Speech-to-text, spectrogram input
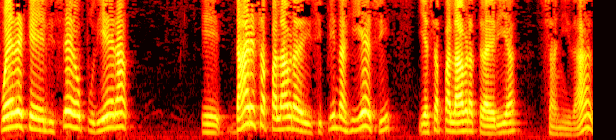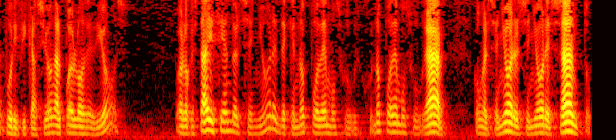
fue de que Eliseo pudiera eh, dar esa palabra de disciplina a Giesi y esa palabra traería sanidad, purificación al pueblo de Dios. Pero lo que está diciendo el Señor es de que no podemos, no podemos jugar con el Señor, el Señor es santo.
